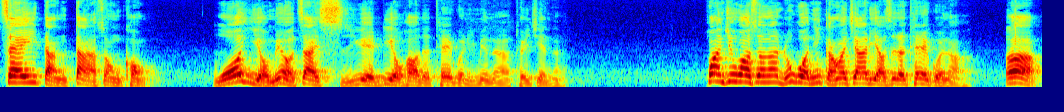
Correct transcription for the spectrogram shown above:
这一档大众控。我有没有在十月六号的 Telegram 里面呢推荐呢？换句话说呢，如果你赶快加李老师的 Telegram 啊啊，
